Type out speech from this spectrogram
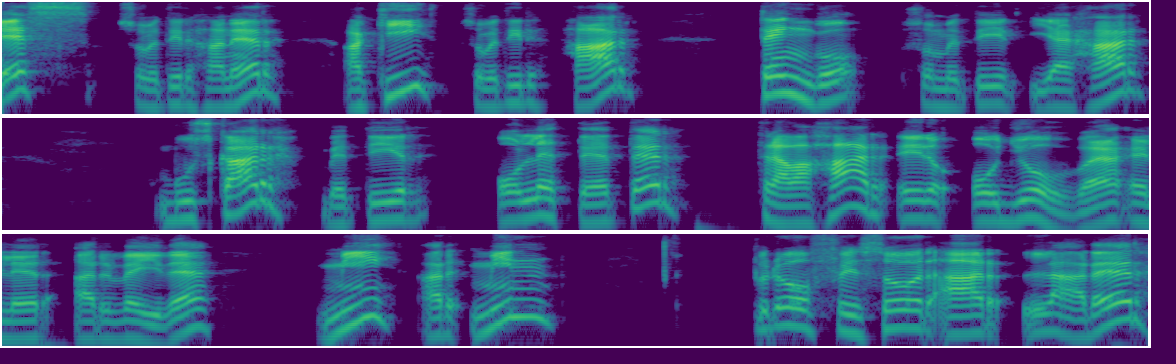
es, som betyr han er. Aquí, som betyr her. Tengo, som betyr jeg her, Buscar betyr å lete etter. Trabajar er å jobbe eller arbeide. Mi er min. Profesor er lærer.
